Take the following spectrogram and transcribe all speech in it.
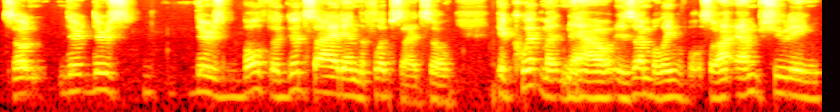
So there, there's there's both a good side and the flip side. So equipment now is unbelievable. So I, am shooting,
